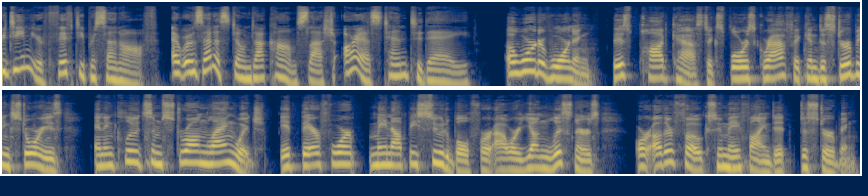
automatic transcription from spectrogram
Redeem your 50% off at rosettastone.com slash rs10 today. A word of warning. This podcast explores graphic and disturbing stories and includes some strong language. It therefore may not be suitable for our young listeners or other folks who may find it disturbing.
